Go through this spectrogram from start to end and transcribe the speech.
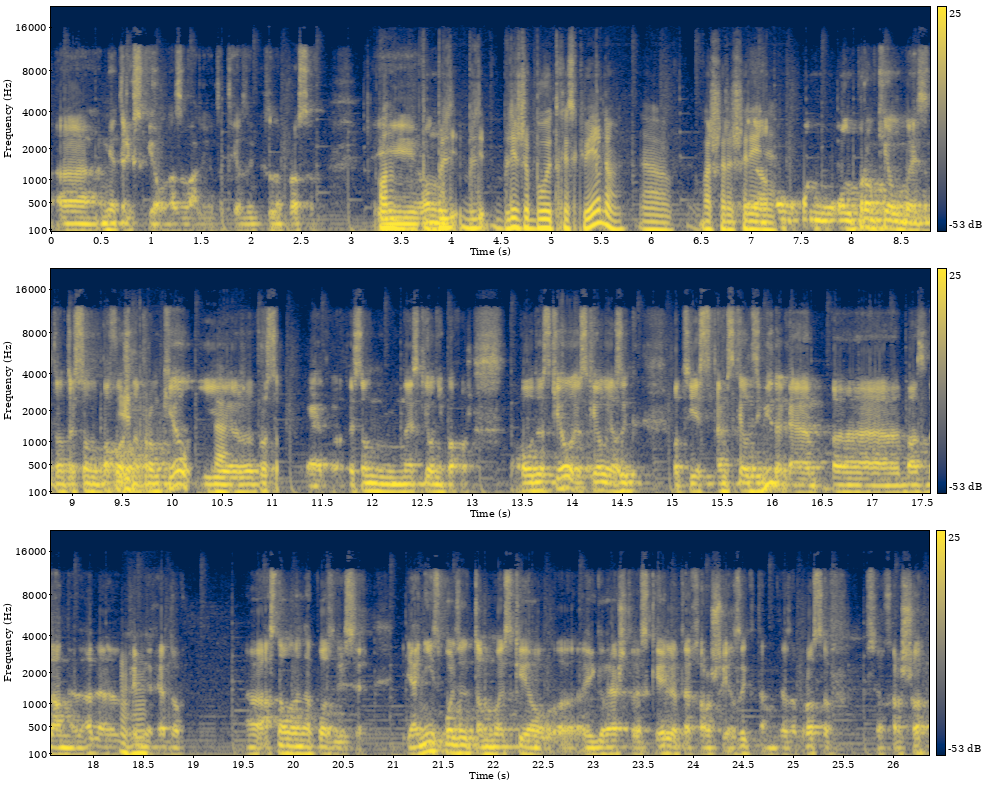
uh, Metrics назвали этот язык запросов. Он, и он... Бли, бли, ближе будет к SQL, uh, ваше расширение? Он, он, он PromQL based, то есть он похож на PromQL и да. просто то есть он на SQL не похож. По поводу SQL, SQL язык, вот есть там SQLDB такая э, база данных, да, для uh-huh. рядов, Э, основаны на Postgres. И они используют там SQL э, и говорят, что SQL это хороший язык там, для запросов, все хорошо.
